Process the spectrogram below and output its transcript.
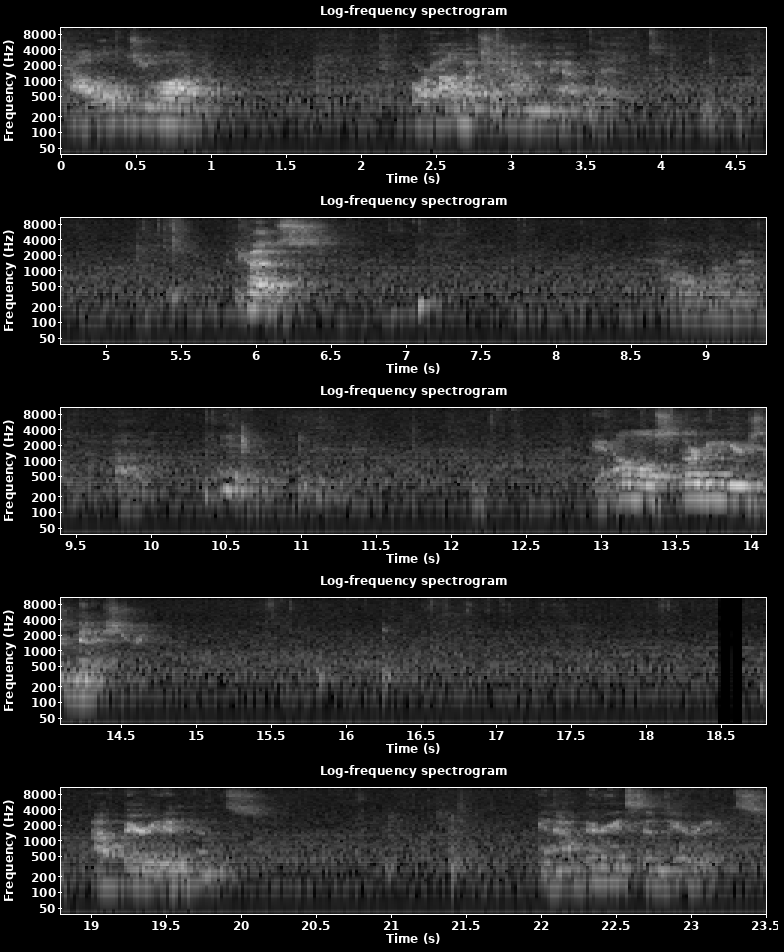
how old you are or how much time you have left. Because, how old am I now? Uh, in almost 30 years of ministry, I've buried infants and I've buried centurions.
